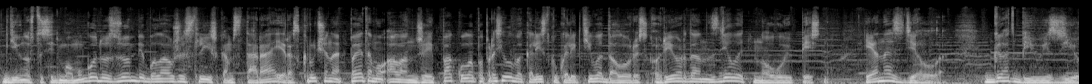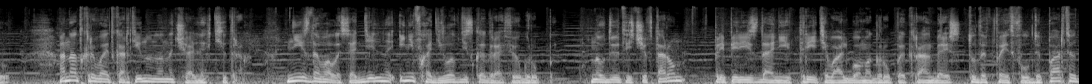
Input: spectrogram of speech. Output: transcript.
К 1997 году «Зомби» была уже слишком стара и раскручена, поэтому Алан Джей Пакула попросил вокалистку коллектива Долорес О'Риордан сделать новую песню. И она сделала «God Be With You». Она открывает картину на начальных титрах. Не издавалась отдельно и не входила в дискографию группы. Но в 2002 при переиздании третьего альбома группы Cranberries To The Faithful Departed,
